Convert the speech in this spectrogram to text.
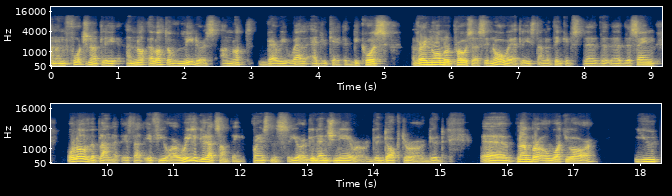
And unfortunately, a, not, a lot of leaders are not very well educated because a very normal process in Norway, at least, and I think it's the, the, the same all over the planet, is that if you are really good at something, for instance, you're a good engineer or a good doctor or a good uh, plumber or what you are, you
